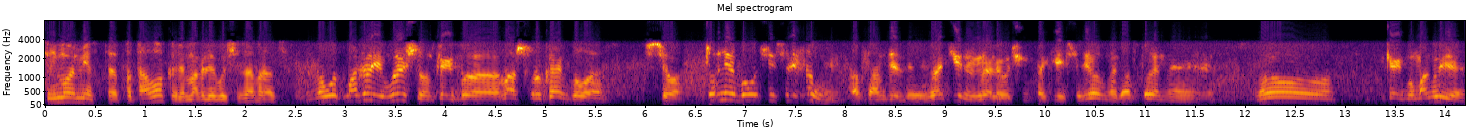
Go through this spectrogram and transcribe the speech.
Седьмое место потолок или могли выше забраться? Ну вот могли выше, он как бы в наших руках было все. Турнир был очень серьезный, на самом деле. Игроки играли очень такие серьезные, достойные. Но как бы могли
